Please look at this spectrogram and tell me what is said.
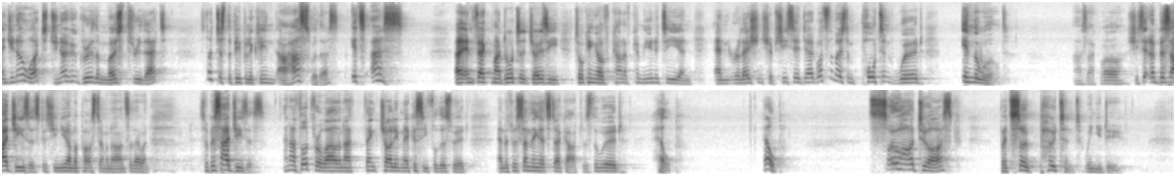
And you know what? Do you know who grew the most through that? It's not just the people who cleaned our house with us, it's us. Uh, in fact, my daughter Josie, talking of kind of community and, and relationships, she said, Dad, what's the most important word in the world? I was like, Well, she said, uh, beside Jesus, because she knew I'm a pastor, I'm going to answer that one. So, beside Jesus. And I thought for a while, and I thank Charlie Mackesy for this word, and it was something that stuck out, was the word help help. So hard to ask, but so potent when you do.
